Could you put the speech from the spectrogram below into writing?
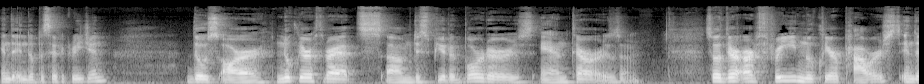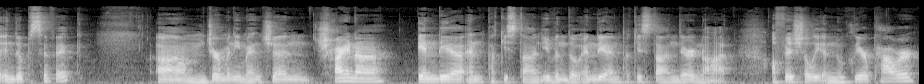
in the Indo Pacific region. Those are nuclear threats, um, disputed borders, and terrorism. So there are three nuclear powers in the Indo Pacific. Um, Germany mentioned China, India, and Pakistan, even though India and Pakistan, they're not officially a nuclear power,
